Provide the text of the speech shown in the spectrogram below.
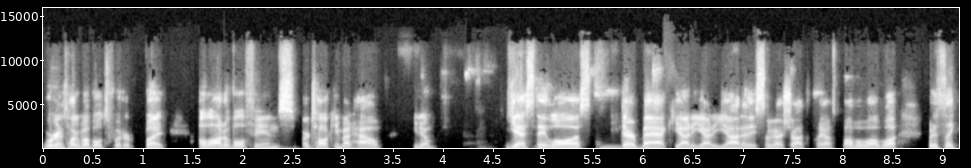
we're going to talk about Vol Twitter, but a lot of all fans are talking about how, you know, yes, they lost, they're back, yada, yada, yada. They still got a shot at the playoffs, blah, blah, blah, blah. But it's like,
